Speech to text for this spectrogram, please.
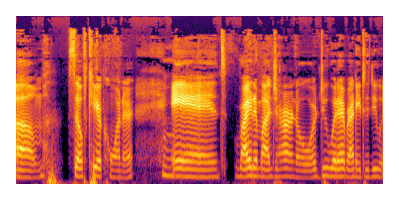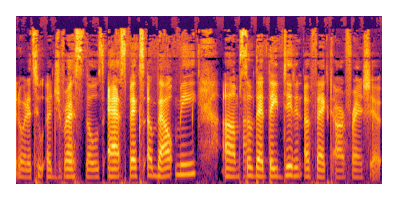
um, self care corner Mm-hmm. and write in my journal or do whatever I need to do in order to address those aspects about me, um, so that they didn't affect our friendship.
